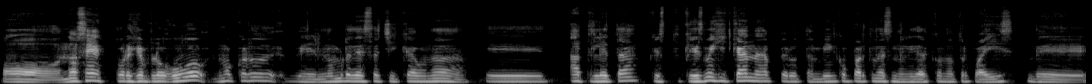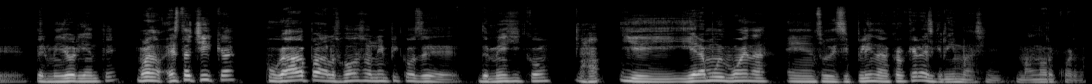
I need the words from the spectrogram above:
O no sé, por ejemplo, hubo, no me acuerdo del nombre de esta chica, una eh, atleta que es, que es, mexicana, pero también comparte nacionalidad con otro país de, del Medio Oriente. Bueno, esta chica jugaba para los Juegos Olímpicos de, de México Y, y, era muy buena en su disciplina. Creo que era esgrima, si mal no recuerdo.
